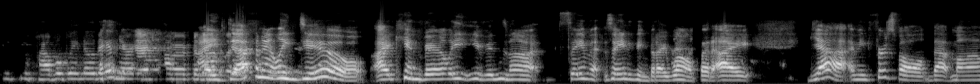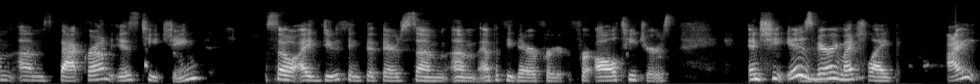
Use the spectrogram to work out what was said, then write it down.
you probably know the scenario. i definitely do. I can barely even not say say anything but i won't. But i yeah i mean first of all that mom's um, background is teaching. So I do think that there's some um, empathy there for for all teachers, and she is mm-hmm. very much like I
